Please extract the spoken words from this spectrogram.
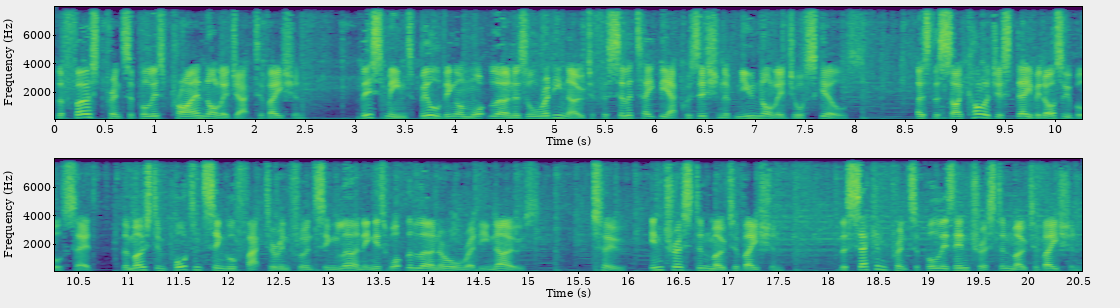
The first principle is prior knowledge activation. This means building on what learners already know to facilitate the acquisition of new knowledge or skills. As the psychologist David Ausubel said, the most important single factor influencing learning is what the learner already knows. 2. Interest and motivation. The second principle is interest and motivation.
